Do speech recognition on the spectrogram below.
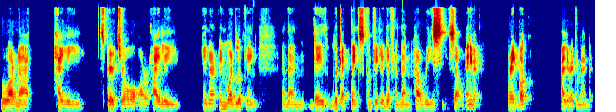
who are not highly spiritual or highly inner inward looking, and then they look at things completely different than how we see. So anyway, great book. Highly recommend it.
